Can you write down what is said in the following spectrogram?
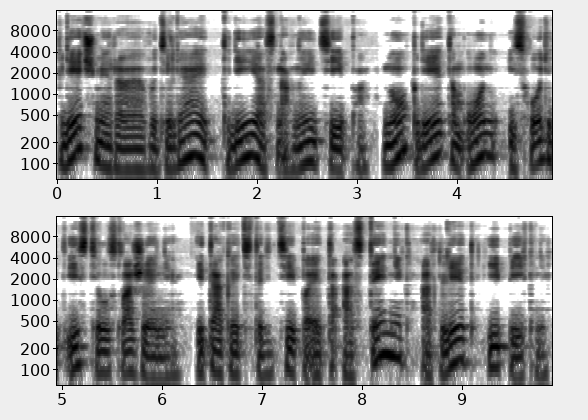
Кречмер выделяет три основные типа, но при этом он исходит из телосложения. Итак, эти три типа это астеник, атлет и пикник.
